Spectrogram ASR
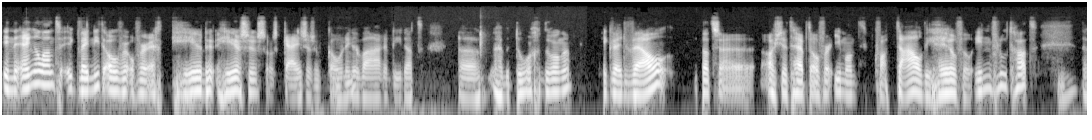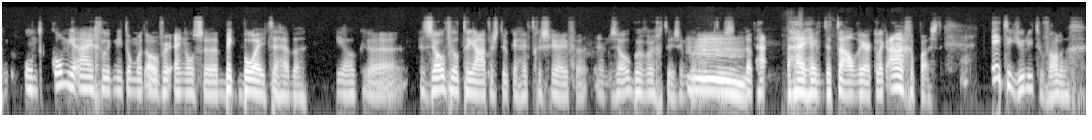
in Engeland, ik weet niet over of er echt heerde, heersers, zoals keizers of koningen waren, die dat eh, hebben doorgedrongen. Ik weet wel dat ze, eh, als je het hebt over iemand qua taal die heel veel invloed had, dan ontkom je eigenlijk niet om het over Engelse Big Boy te hebben. Die ook eh, zoveel theaterstukken heeft geschreven en zo berucht is en is, Mm. dat hij, hij heeft de taal werkelijk aangepast. Weten jullie toevallig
